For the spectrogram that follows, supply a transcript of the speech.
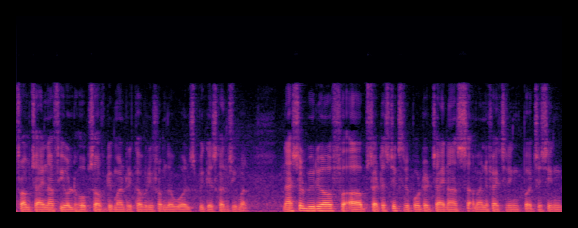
from China fueled hopes of demand recovery from the world's biggest consumer. National Bureau of uh, Statistics reported China's manufacturing purchasing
